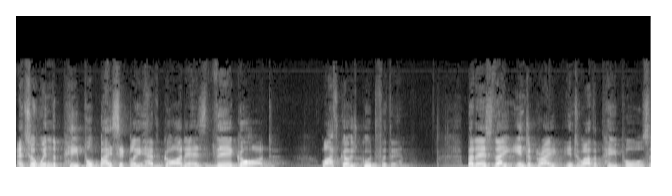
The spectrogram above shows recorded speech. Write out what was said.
And so when the people basically have God as their God, life goes good for them. But as they integrate into other peoples,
